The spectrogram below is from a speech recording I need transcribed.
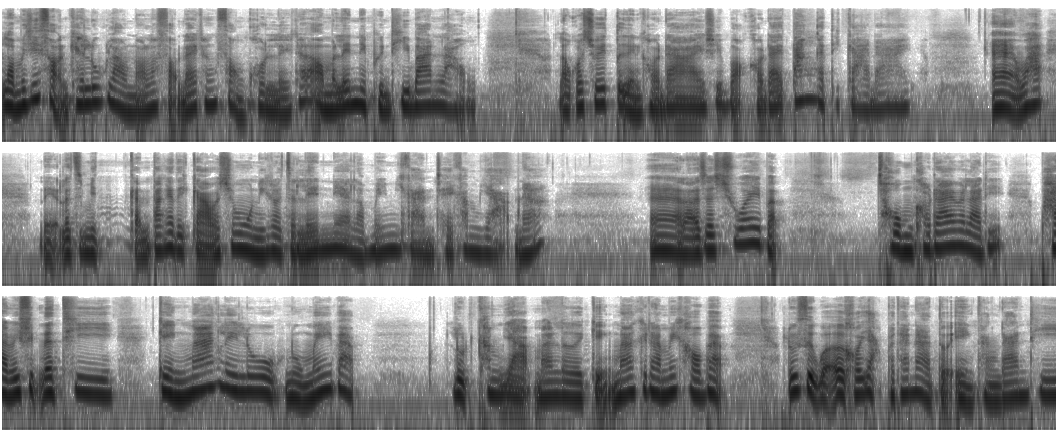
เราไม่ใช่สอนแค่ลูกเราเนาะเราสอนได้ทั้งสองคนเลย ถ้าเอามาเล่นในพื้นที่บ้านเรา เราก็ช่วยเตือนเขาได้ช่วยบอกเขาได้ตั้งกติกาได้อ่าว่าเนี่ยเราจะมีการตั้งกติกาว่าชั่วโมงนี้เราจะเล่นเนี่ยเราไม่มีการใช้คำหยาบนะ อ่าเราจะช่วยแบบชมเขาได้เวลาที่ผ่านไปสิบนาที เก่งมากเลยลูกหนูไม่แบบหลุดคำหยาบมาเลยเก่งมากคือทำให้เขาแบบ รู้สึกว่าเออเขาอยากพัฒนาตัวเองทางด้านที่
